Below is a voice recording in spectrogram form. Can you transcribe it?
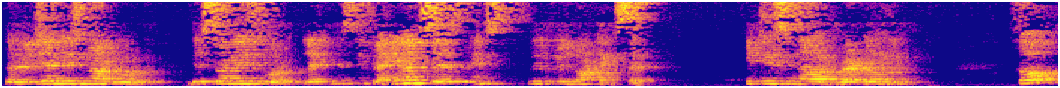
the religion is not good, this one is good. Like this, if anyone says, means we will not accept. It is in our blood only. So,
